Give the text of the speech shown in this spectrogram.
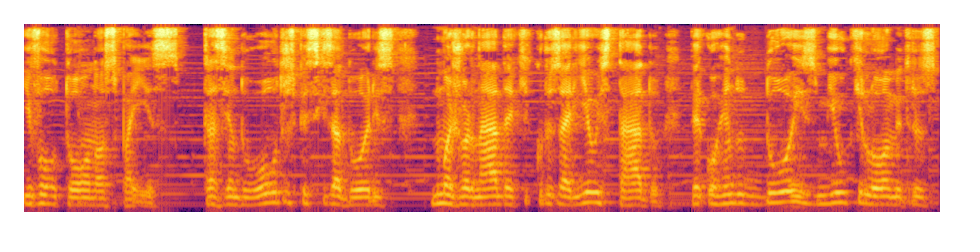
e voltou ao nosso país, trazendo outros pesquisadores numa jornada que cruzaria o estado, percorrendo 2 mil quilômetros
